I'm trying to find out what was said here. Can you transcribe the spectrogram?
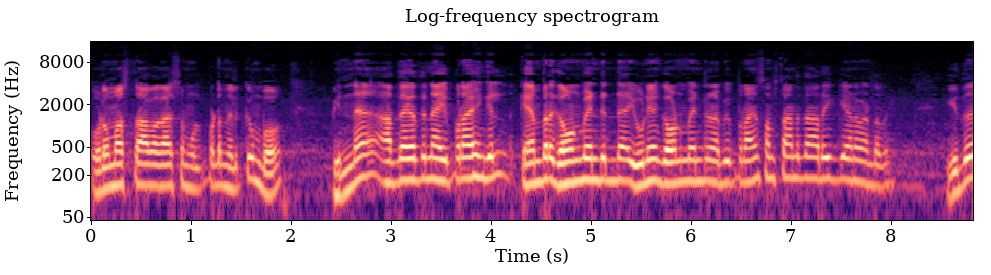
ഉടമസ്ഥാവകാശം ഉൾപ്പെടെ നിൽക്കുമ്പോൾ പിന്നെ അദ്ദേഹത്തിന്റെ അഭിപ്രായമെങ്കിൽ കേന്ദ്ര ഗവൺമെന്റിന്റെ യൂണിയൻ ഗവൺമെന്റിന്റെ അഭിപ്രായം സംസ്ഥാനത്തെ അറിയിക്കുകയാണ് വേണ്ടത്. ഇത്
